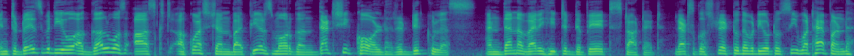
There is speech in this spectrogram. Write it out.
In today's video, a girl was asked a question by Piers Morgan that she called ridiculous. And then a very heated debate started. Let's go straight to the video to see what happened.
